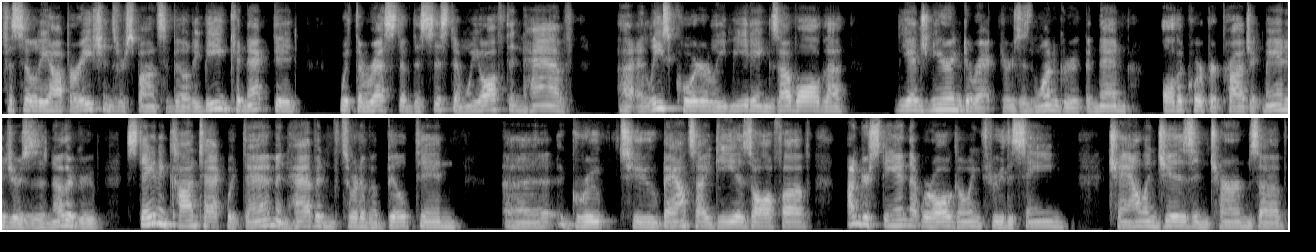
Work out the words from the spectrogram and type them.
facility operations responsibility, being connected with the rest of the system, we often have uh, at least quarterly meetings of all the the engineering directors is one group, and then all the corporate project managers is another group. Staying in contact with them and having sort of a built-in uh, group to bounce ideas off of, understand that we're all going through the same challenges in terms of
